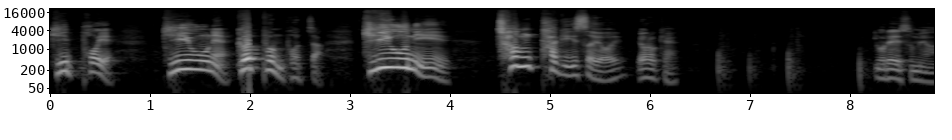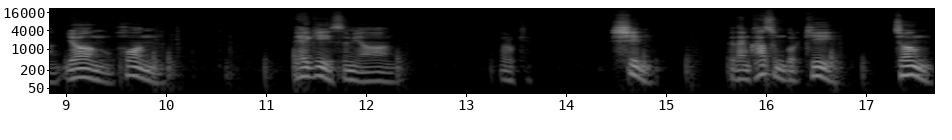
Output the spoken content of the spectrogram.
기포에. 기운에, 거품 보자. 기운이 청탁이 있어요. 요렇게. 요래 있으면 영, 혼, 백이 있으면 요렇게. 신, 그 다음 가슴골, 기, 정,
